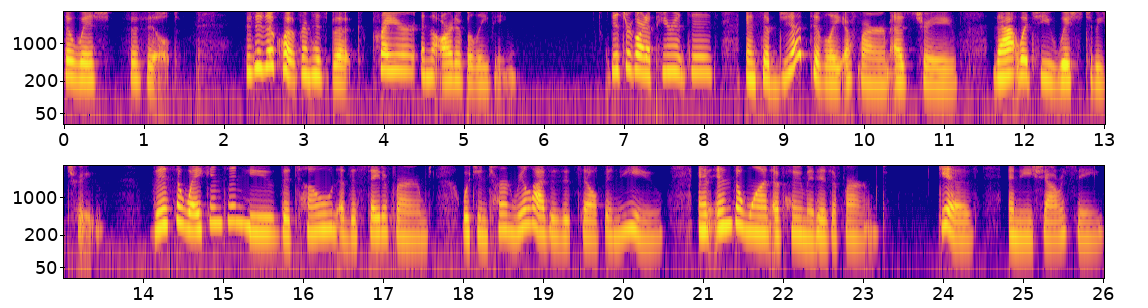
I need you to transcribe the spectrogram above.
the wish fulfilled. This is a quote from his book, Prayer and the Art of Believing. Disregard appearances and subjectively affirm as true that which you wish to be true. This awakens in you the tone of the state affirmed, which in turn realizes itself in you and in the one of whom it is affirmed. Give, and ye shall receive.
